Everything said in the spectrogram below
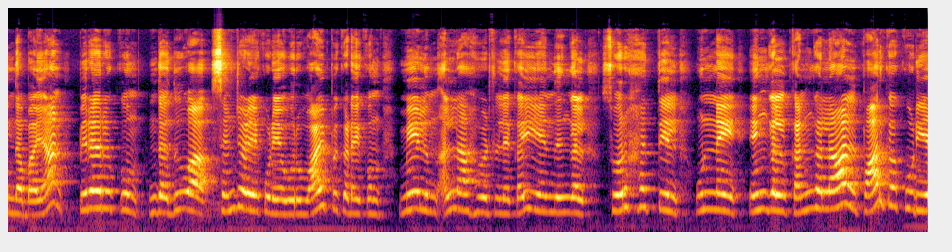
இந்த பயான் பிறருக்கும் இந்த துவா சென்றடையக்கூடிய ஒரு வாய்ப்பு கிடைக்கும். மேலும் அல்லாஹிடத்தில் கையேந்துங்கள். சொர்க்கத்தில் உன்னை எங்கள் கண்களால் பார்க்கக்கூடிய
